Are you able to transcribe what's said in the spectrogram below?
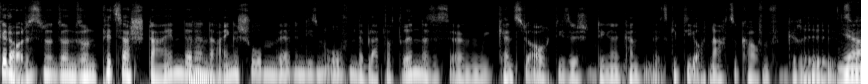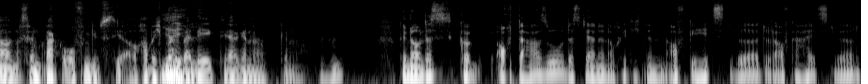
Genau, das ist so, so ein Pizzastein, der mhm. dann da reingeschoben wird in diesen Ofen. Der bleibt auch drin. Das ist irgendwie, kennst du auch diese Dinge? Kann, es gibt die auch nachzukaufen für Grills. Ja, und für einen Backofen gibt es die auch. Habe ich ja, mal ja. überlegt. Ja, genau, genau. Mhm. Genau, und das ist auch da so, dass der dann auch richtig dann aufgehitzt wird oder aufgeheizt wird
